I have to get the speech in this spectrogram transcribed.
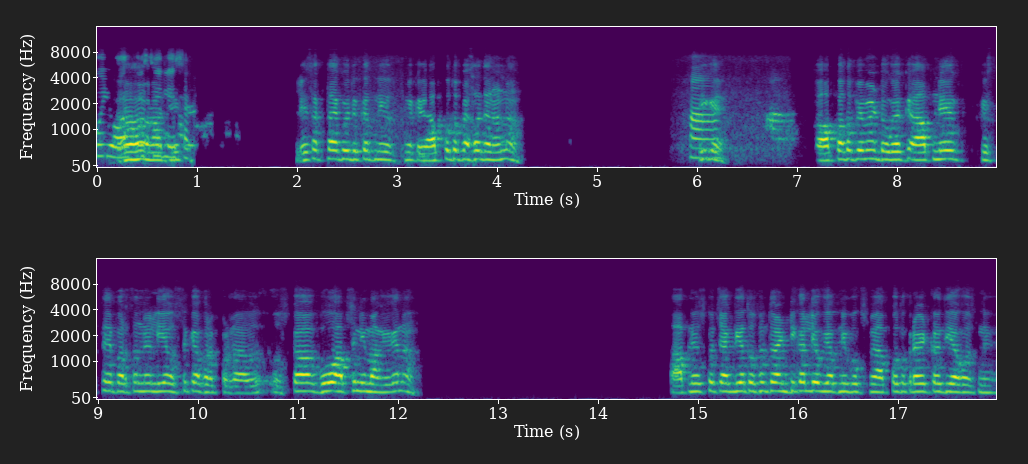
कोई और हाँ, कैसे हाँ, ले सकता है। ले सकता है कोई दिक्कत नहीं उसमें क्या आपको तो पैसा देना ना? हाँ, ठीक है हाँ। तो आपका तो पेमेंट हो गया कि आपने किसने पर्सन ने लिया उससे क्या फ़र्क पड़ रहा है? उसका वो आपसे नहीं मांगेगा ना? आपने उसको चेक दिया तो उसने तो एंट्री कर ली होगी अपनी बुक्स में आपको तो क्रेडिट कर दिया होगा उसने।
